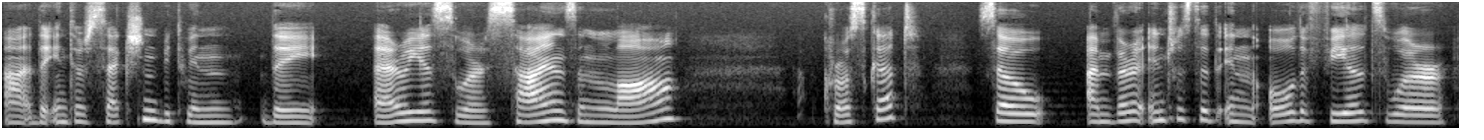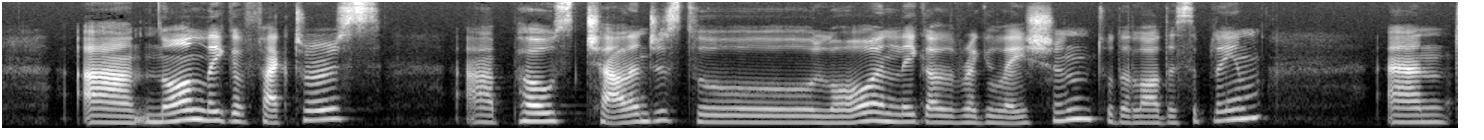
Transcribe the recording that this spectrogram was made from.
uh, the intersection between the areas where science and law crosscut. So, I'm very interested in all the fields where uh, non legal factors uh, pose challenges to law and legal regulation, to the law discipline. And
